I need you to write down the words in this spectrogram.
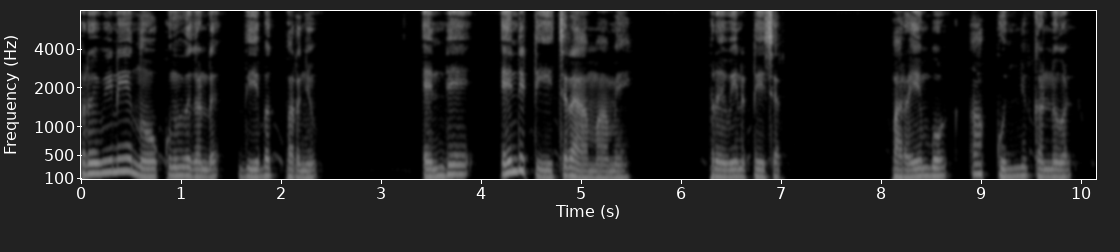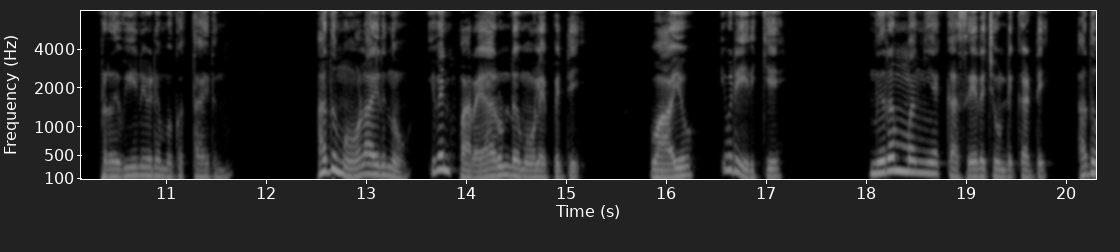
പ്രവീണയെ നോക്കുന്നത് കണ്ട് ദീപക് പറഞ്ഞു എന്റെ എന്റെ ടീച്ചറാ മാമേ പ്രവീണ ടീച്ചർ പറയുമ്പോൾ ആ കുഞ്ഞു കണ്ണുകൾ പ്രവീണയുടെ മുഖത്തായിരുന്നു. അത് മോളായിരുന്നു ഇവൻ പറയാറുണ്ട് മോളെപ്പറ്റി. വായോ ഇവിടെ ഇരിക്കേ. നിറം മങ്ങിയ കസേര ചൂണ്ടിക്കാട്ടി അത്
